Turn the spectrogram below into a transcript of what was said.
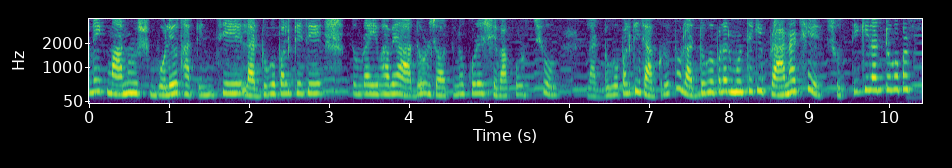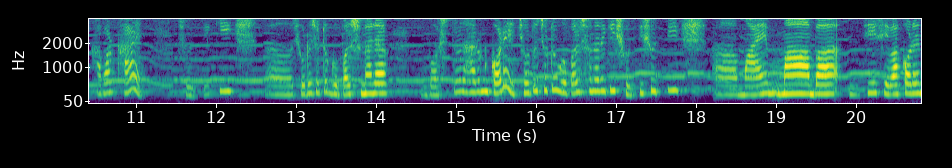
অনেক মানুষ বলেও থাকেন যে, লাড্ডু গোপালকে যে তোমরা এভাবে আদর, যত্ন করে সেবা করছ, লাড্ডু গোপাল কি জাগ্রত? লাড্ডু গোপালের মধ্যে কি প্রাণ আছে? সত্যি কি লাড্ডু গোপাল খাবার খায়? সত্যি কি ছোট ছোট গোপাল সোনারা বস্ত্র ধারণ করে? ছোট ছোট গোপাল সোনারা কি সত্যি সত্যি মায়ের মা বা যে সেবা করেন,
